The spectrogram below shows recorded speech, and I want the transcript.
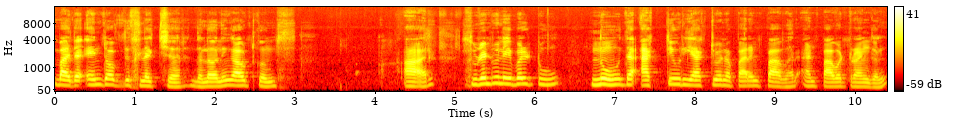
By the end of this lecture, the learning outcomes are student will able to know the active, reactive and apparent power and power triangle.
